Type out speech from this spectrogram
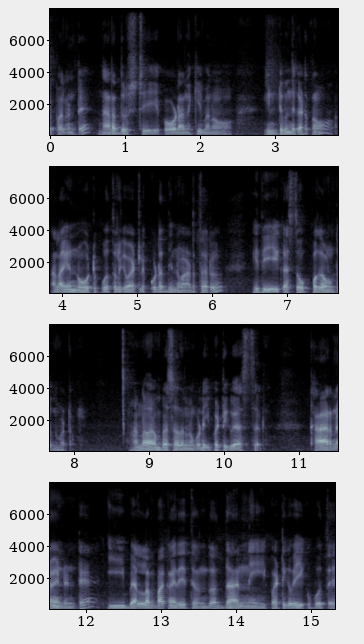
చెప్పాలంటే నరదృష్టి పోవడానికి మనం ఇంటి ముందు కడతాం. అలాగే నోటిపూతలకి వాటికి కూడా దీన్ని వాడతారు. ఇది కాస్త ఉప్పగా ఉంటుందన్నమాట. అన్నవరం ప్రసాదంలో కూడా ఈ పట్టిక వేస్తారు కారణం ఏంటంటే ఈ బెల్లం పాకం ఏదైతే ఉందో దాన్ని పట్టిక వేయకపోతే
